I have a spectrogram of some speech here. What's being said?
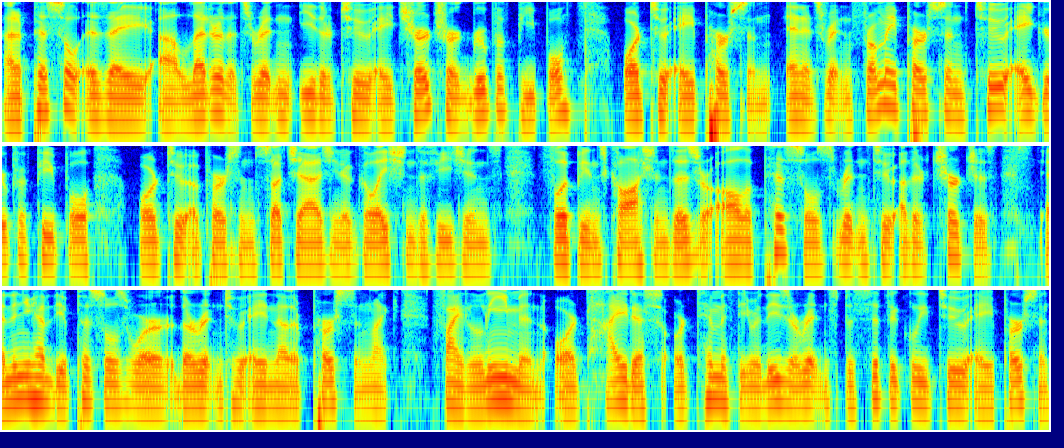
An epistle is a, a letter that's written either to a church or a group of people or to a person. And it's written from a person to a group of people or to a person, such as, you know, Galatians, Ephesians, Philippians, Colossians. Those are all epistles written to other churches. And then you have the epistles where they're written to another person, like Philemon or Titus or Timothy, where these are written specifically to a person.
